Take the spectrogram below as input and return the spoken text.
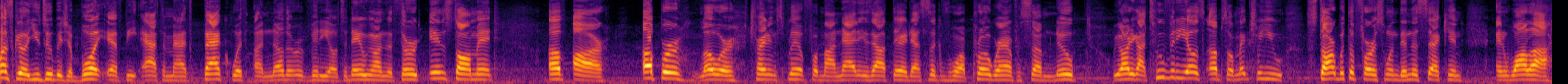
What's good, YouTube? It's your boy FB Aftermath back with another video. Today we're on the third installment of our upper lower training split for my natties out there that's looking for a program for something new. We already got two videos up, so make sure you start with the first one, then the second, and voila,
